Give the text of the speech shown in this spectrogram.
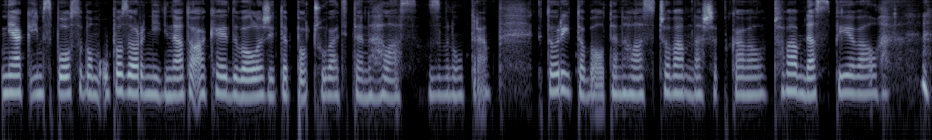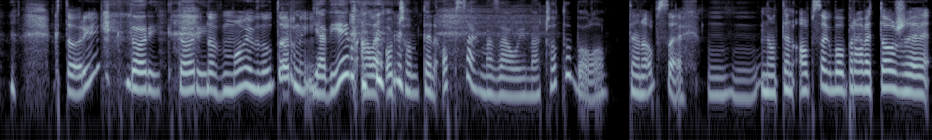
nejakým spôsobom upozorniť na to, aké je dôležité počúvať ten hlas zvnútra. Ktorý to bol ten hlas, čo vám našepkával, čo vám naspieval? Ktorý? Ktorý, ktorý? No môj vnútorný. Ja viem, ale o čom ten obsah ma zaujíma. Čo to bolo? Ten obsah? Mm-hmm. No ten obsah bol práve to, že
